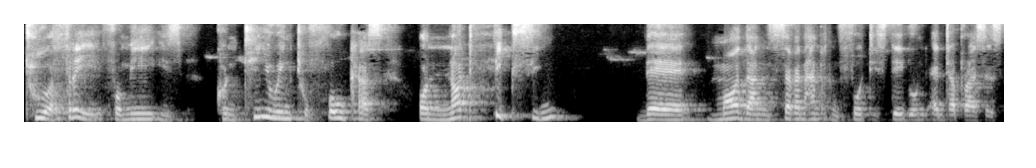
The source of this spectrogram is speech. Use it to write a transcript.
two or three for me is continuing to focus on not fixing the more than 740 state owned enterprises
